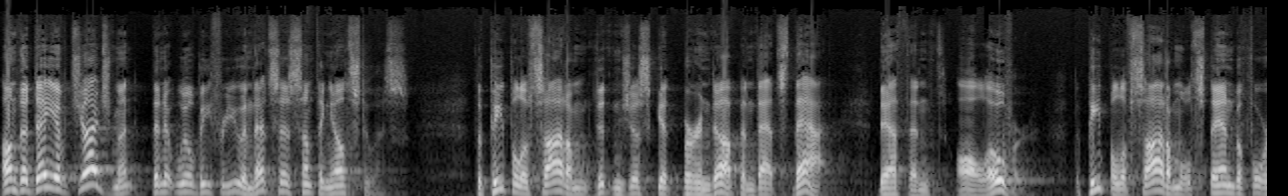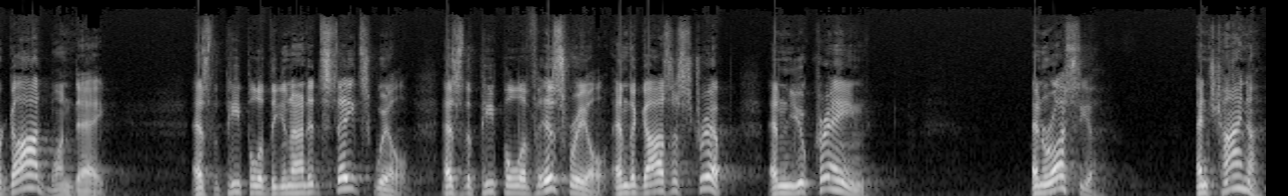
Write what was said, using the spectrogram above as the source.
on the day of judgment than it will be for you. And that says something else to us. The people of Sodom didn't just get burned up, and that's that death and all over. The people of Sodom will stand before God one day, as the people of the United States will as the people of Israel and the Gaza Strip and Ukraine and Russia and China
